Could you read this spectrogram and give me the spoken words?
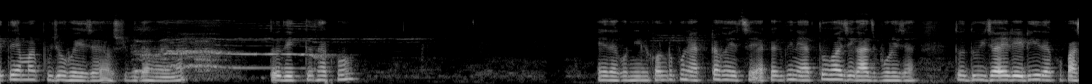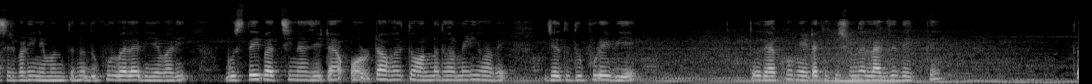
এতে আমার পুজো হয়ে যায়, অসুবিধা হয় না। তো দেখতে থাকো। এই দেখো নীলকণ্ঠ ফুল একটা হয়েছে। এক একদিন এত হয় যে গাছ ভরে যায়। তো দুই যাই রেডি দেখো পাশের বাড়ি নেমন্তন্ন, দুপুরবেলায় বিয়ে বাড়ি বুঝতেই পারছি না যে এটা ওটা হয়তো অন্য ধর্মেরই হবে, যেহেতু দুপুরে বিয়ে। তো দেখো মেয়েটাকে কি সুন্দর লাগছে দেখতে। তো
